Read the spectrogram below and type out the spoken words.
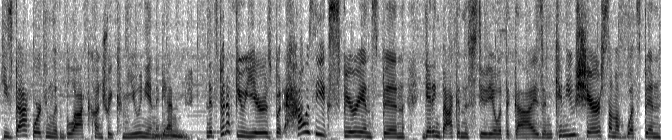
he's back working with Black Country Communion again. Mm. And it's been a few years, but how has the experience been getting back in the studio with the guys? And can you share some of what's been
